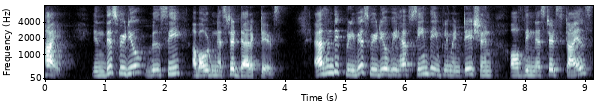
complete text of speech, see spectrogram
Hi, in this video we'll see about nested directives. As in the previous video we have seen the implementation of the nested styles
